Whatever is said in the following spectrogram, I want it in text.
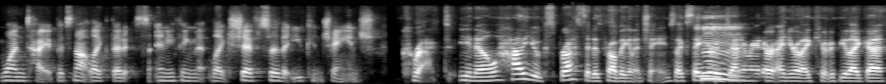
one type. It's not like that it's anything that like shifts or that you can change. Correct. You know how you express it is probably going to change. Like say you're mm. a hmm. generator and you're like here to be like a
